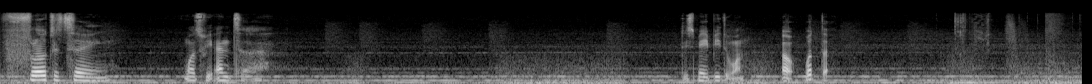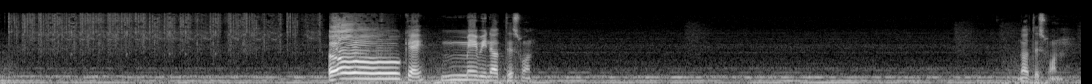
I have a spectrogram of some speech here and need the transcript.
floated thing once we enter. This may be the one. Oh, what the? Okay. Maybe not this one. Not this one.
